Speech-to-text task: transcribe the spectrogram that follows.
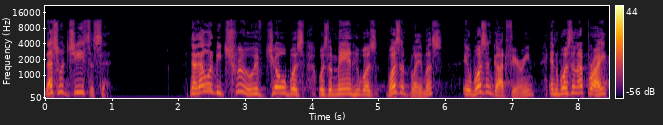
That's what Jesus said. Now, that would be true if Job was, was a man who was, wasn't blameless, it wasn't God fearing, and wasn't upright,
